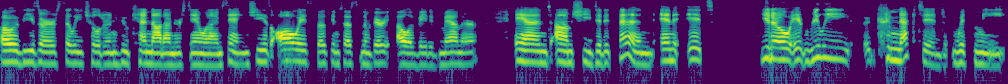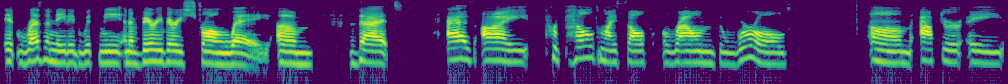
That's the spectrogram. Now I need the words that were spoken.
oh, these are silly children who cannot understand what I'm saying. She has always spoken to us in a very elevated manner. And um, she did it then. And it, you know, it really connected with me. It resonated with me in a very, very strong way. Um, that as I propelled myself around the world um, after a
